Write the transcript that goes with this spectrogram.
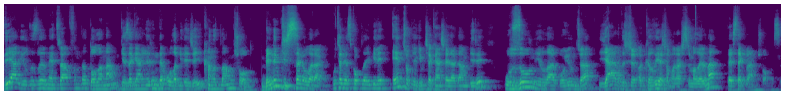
diğer yıldızların etrafında dolanan gezegenlerin de olabileceği kanıtlanmış oldu. Benim kişisel olarak bu teleskopla ilgili en çok ilgimi çeken şeylerden biri uzun yıllar boyunca yer dışı akıllı yaşam araştırmalarına destek vermiş olması.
